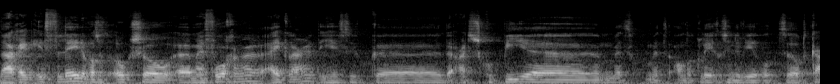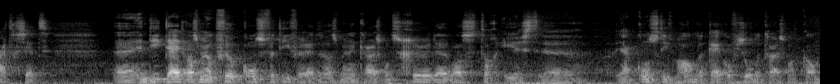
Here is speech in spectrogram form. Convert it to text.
Nou, kijk, in het verleden was het ook zo, uh, mijn voorganger, Eikelaar, die heeft natuurlijk uh, de arthroscopie uh, met, met andere collega's in de wereld op de kaart gezet. in die tijd was men ook veel conservatiever. Hè? Dus als men een kruisband scheurde, was het toch eerst ja, conservatief behandelen, kijken of je zonder kruisband kan.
